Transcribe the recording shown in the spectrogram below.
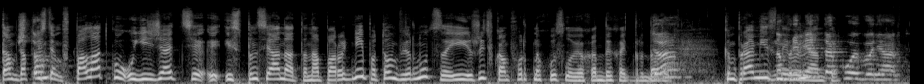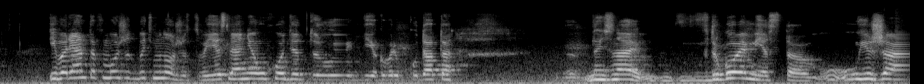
там, что? допустим, в палатку уезжать э, из пансионата на пару дней, потом вернуться и жить в комфортных условиях, отдыхать, продолжать. Да. Компромиссные Например, варианты. такой вариант. И вариантов может быть множество. Если они уходят, э, я говорю, куда-то ну, не знаю, в другое место, уезжать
